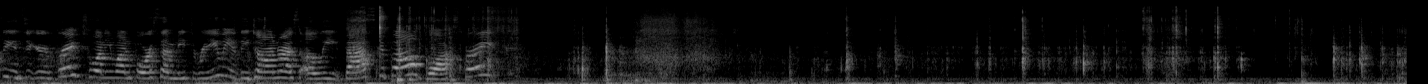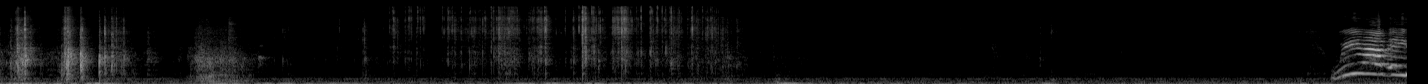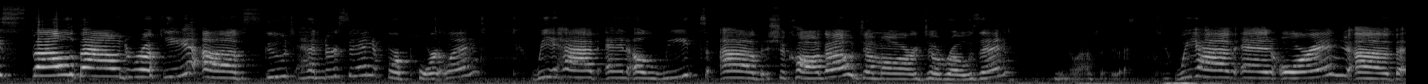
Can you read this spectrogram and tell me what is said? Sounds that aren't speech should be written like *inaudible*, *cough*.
Chelsea and Secret Break, 21 473. We have the Donruss Elite Basketball Box Break. We have a spellbound rookie of Scoot Henderson for Portland. We have an elite of Chicago, DeMar DeRozan. You know what? I'm going to do this. We have an orange of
